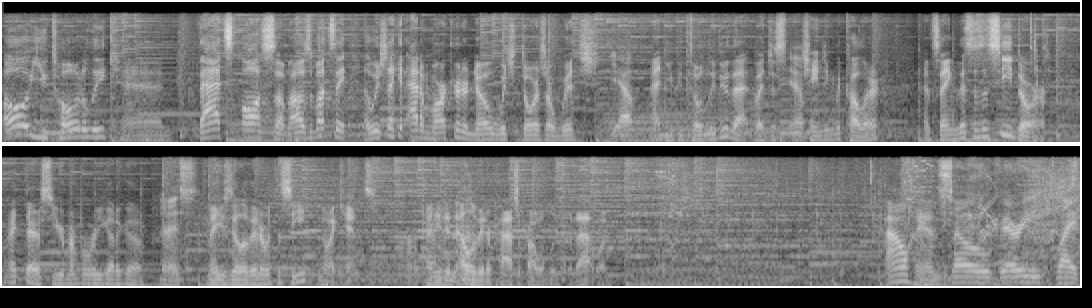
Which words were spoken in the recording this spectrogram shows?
Oh, you totally can. That's awesome. I was about to say, I wish I could add a marker to know which doors are which, Yep. and you could totally do that by just Yep. changing the color and saying this is a C door right there, so you remember where you gotta go. Nice. Can I use the elevator with the C? No, I can't. I need an elevator pass probably for that one. How handy. So very like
